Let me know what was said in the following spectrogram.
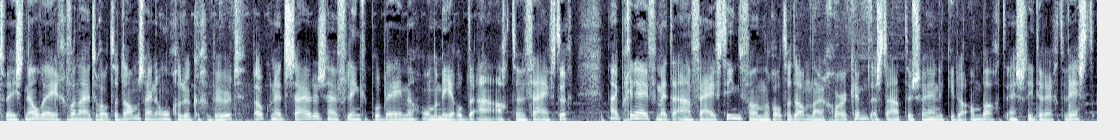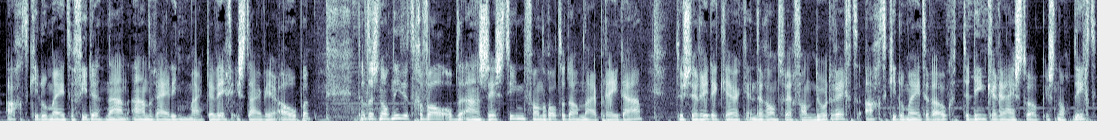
Twee snelwegen vanuit Rotterdam zijn ongelukken gebeurd. Ook in het zuiden zijn flinke problemen, onder meer op de A58. Maar ik begin even met de A15 van Rotterdam naar Gorkum. Daar staat tussen Hendekido Ambacht en Sliedrecht West 8 kilometer file na een aanrijding. Maar de weg is daar weer open. Dat is nog niet het geval op de A16 van Rotterdam naar Breda. Tussen Ridderkerk en de randweg van Dordrecht 8 kilometer ook. De linkerrijstrook is nog dicht.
